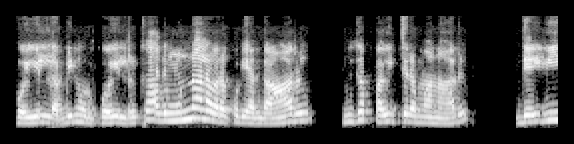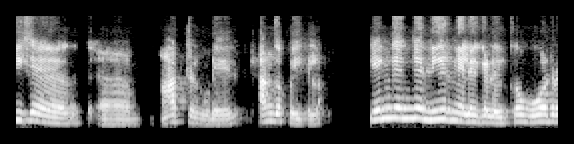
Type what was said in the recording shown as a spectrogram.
கோயில் அப்படின்னு ஒரு கோயில் இருக்கு. அது முன்னால வரக்கூடிய அந்த ஆறு மிக பவித்திரமான ஆறு தெய்வீக ஆற்றல் உடையது. அங்க போய்க்கலாம். எங்கெங்க நீர்நிலைகள் இருக்கோ ஓடுற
